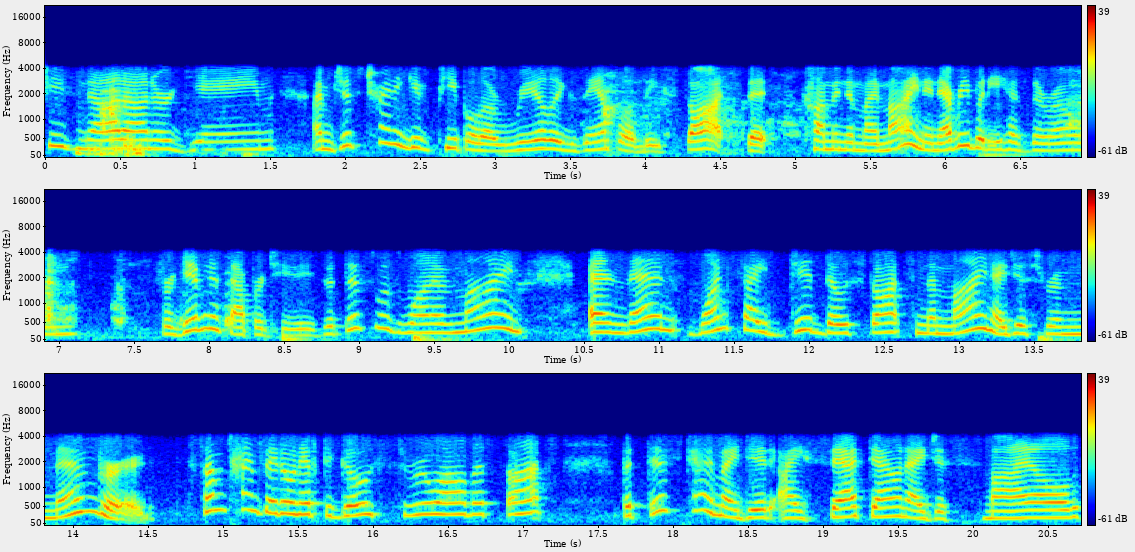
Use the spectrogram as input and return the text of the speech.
she's not on her game. I'm just trying to give people a real example of these thoughts that come into my mind. And everybody has their own forgiveness opportunities, but this was one of mine. And then once I did those thoughts in the mind, I just remembered. Sometimes I don't have to go through all the thoughts. But this time I did. I sat down, I just smiled.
